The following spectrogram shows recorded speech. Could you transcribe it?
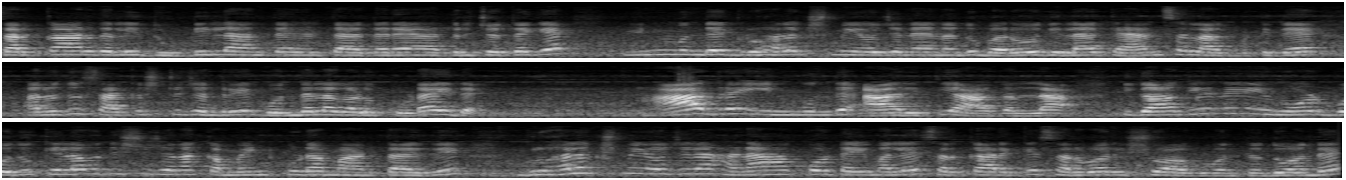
ಸರ್ಕಾರದಲ್ಲಿ ದುಡ್ಡಿಲ್ಲ ಅಂತ ಹೇಳ್ತಾ ಇದ್ದಾರೆ. ಅದ್ರ ಜೊತೆಗೆ ಇನ್ ಮುಂದೆ ಗೃಹಲಕ್ಷ್ಮಿ ಯೋಜನೆ ಅನ್ನೋದು ಬರೋದಿಲ್ಲ, ಕ್ಯಾನ್ಸಲ್ ಆಗ್ಬಿಟ್ಟಿದೆ ಅನ್ನೋದು ಸಾಕಷ್ಟು ಜನರಿಗೆ ಗೊಂದಲಗಳು ಕೂಡ ಇದೆ. ಆದ್ರೆ ಇನ್ ಮುಂದೆ ಆ ರೀತಿ ಆಗಲ್ಲ. ಈಗಾಗ್ಲೇ ನೀವು ನೋಡ್ಬೋದು ಕೆಲವೊಂದಿಷ್ಟು ಜನ ಕಮೆಂಟ್ ಕೂಡ ಮಾಡ್ತಾ ಇದ್ರಿ. ಗೃಹಲಕ್ಷ್ಮಿ ಯೋಜನೆ ಹಣ ಹಾಕೋ ಟೈಮಲ್ಲೇ ಸರ್ಕಾರಕ್ಕೆ ಸರ್ವರ್ ಇಶ್ಯೂ ಆಗುವಂಥದ್ದು. ಅಂದ್ರೆ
